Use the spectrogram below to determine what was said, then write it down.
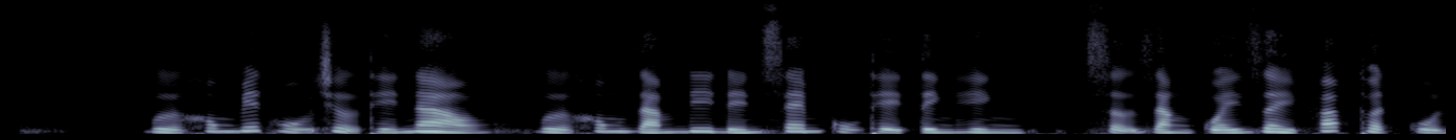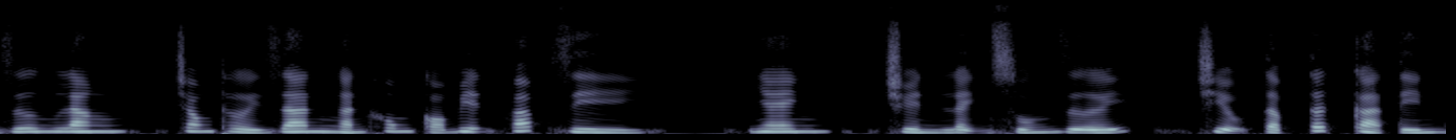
Vừa không biết hỗ trợ thế nào, vừa không dám đi đến xem cụ thể tình hình, sợ rằng quấy giày pháp thuật của Dương Lăng, trong thời gian ngắn không có biện pháp gì. Nhanh, truyền lệnh xuống dưới, triệu tập tất cả tín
